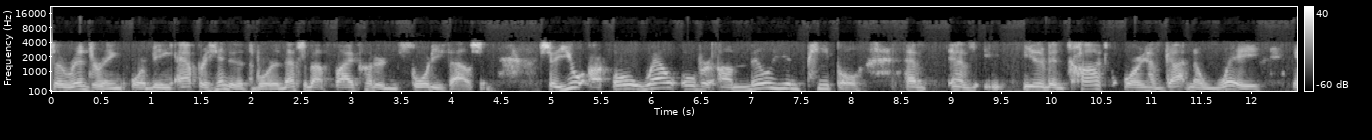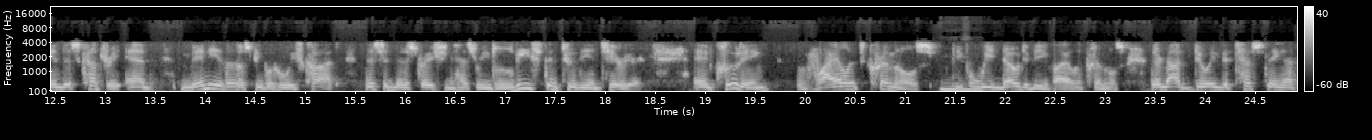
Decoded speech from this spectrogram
surrendering or being apprehended at the border. That's about five hundred and forty thousand. So you are oh, well over a million people have have either been caught or have gotten away in this country, and many of those people who we've caught, this administration has released into the interior, including violent criminals, mm-hmm. people we know to be violent criminals. They're not doing the testing. Uh,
